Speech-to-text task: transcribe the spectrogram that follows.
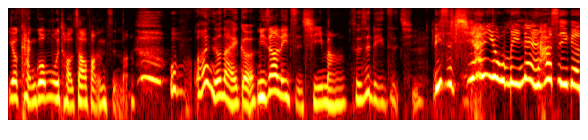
有砍过木头造房子吗？我我说你说哪一个？你知道李子柒吗？谁是李子柒？李子柒很有名诶，他是一个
